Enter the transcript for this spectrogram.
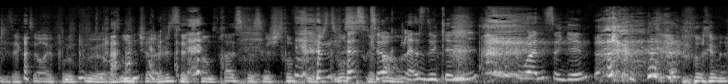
Exactement, et pour le coup, heureusement que tu rajoutes cette fin de phrase parce que je trouve que justement ce serait pas un- classe de Camille. Once again. vraiment.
